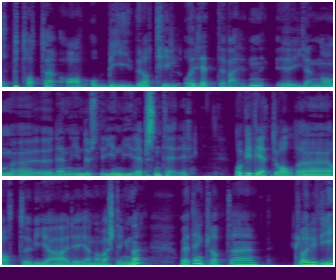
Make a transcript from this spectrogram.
opptatt av å bidra til å redde verden eh, gjennom den industrien vi representerer. Og vi vet jo alle at vi er en av verstingene. Og jeg tenker at klarer vi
